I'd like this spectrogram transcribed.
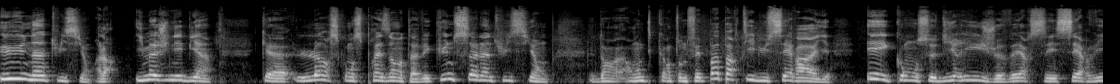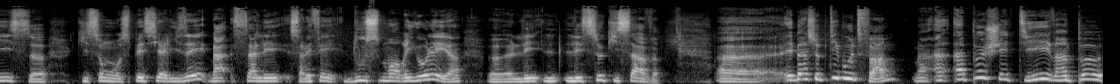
une intuition. Alors imaginez bien que lorsqu'on se présente avec une seule intuition, quand on ne fait pas partie du sérail et qu'on se dirige vers ces services euh, qui sont spécialisés, bah, ça, les, ça les fait doucement rigoler, hein, euh, les, les, ceux qui savent. Euh, et ben ce petit bout de femme, ben, un, peu chétive, un peu.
